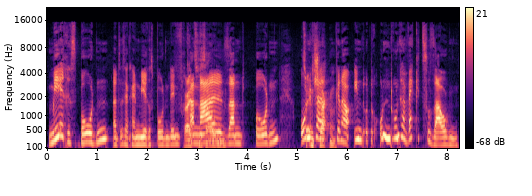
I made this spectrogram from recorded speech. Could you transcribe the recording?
Meeresboden, also das ist ja kein Meeresboden, den zu. Kanalsandboden unter, entschlacken. genau, in, unten drunter wegzusaugen.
